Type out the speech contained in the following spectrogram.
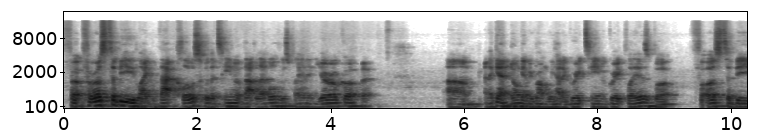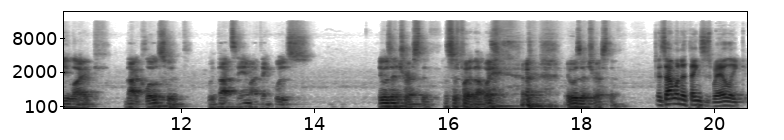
for for us to be like that close with a team of that level who's playing in Euro Cup, but um, and again, don't get me wrong, we had a great team of great players, but for us to be like that close with with that team, I think was it was interesting. Let's just put it that way. it was interesting. Is that one of the things as well? Like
